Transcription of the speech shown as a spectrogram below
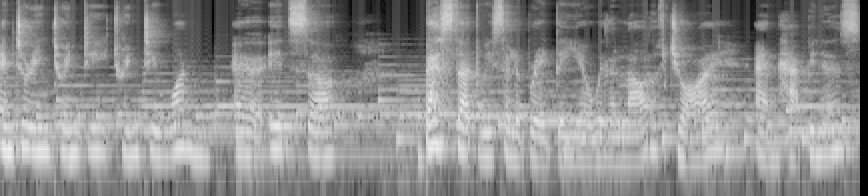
entering 2021. Uh, it's uh, best that we celebrate the year with a lot of joy and happiness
